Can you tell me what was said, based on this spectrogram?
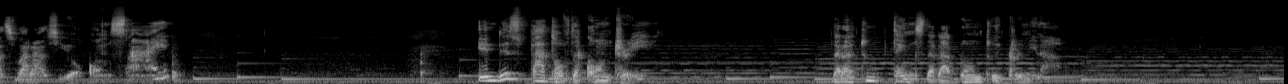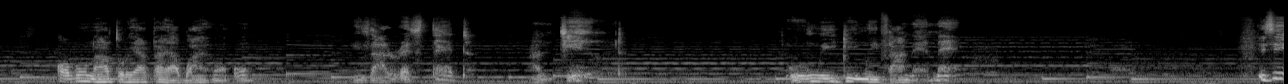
as far as you're concerned. In this part of the country, there are two things that are done to a criminal. Ọ na ya he's arrested and jailed. O nwee ike. You see,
